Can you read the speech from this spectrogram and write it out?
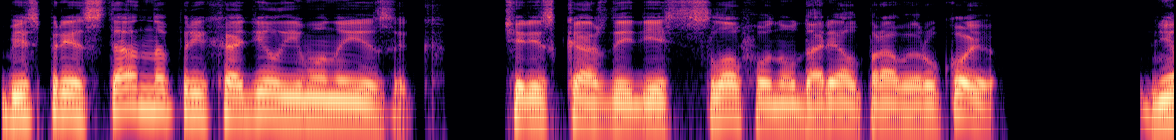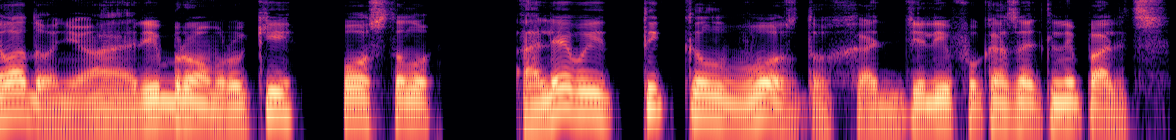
беспрестанно приходил ему на язык. Через каждые десять слов он ударял правой рукой, не ладонью, а ребром руки по столу, а левый тыкал в воздух, отделив указательный палец.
